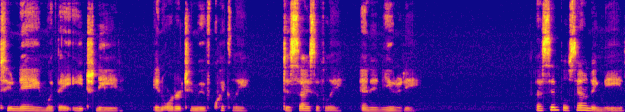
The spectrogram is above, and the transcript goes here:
To name what they each need in order to move quickly, decisively, and in unity. A simple sounding need,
